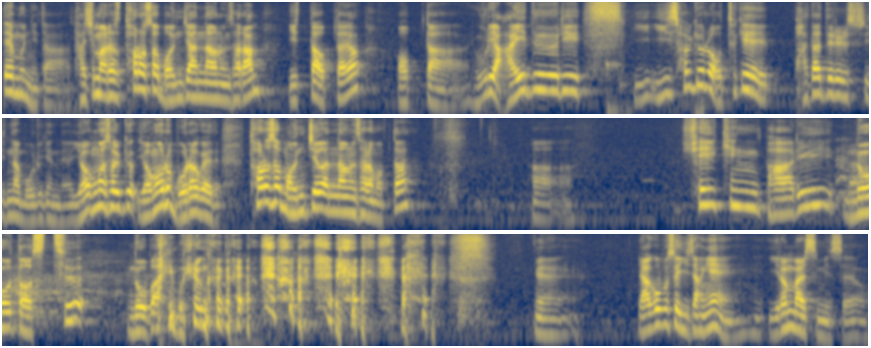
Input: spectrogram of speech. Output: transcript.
때문이다. 다시 말해서 털어서 먼지 안 나오는 사람 있다 없다요? 없다. 우리 아이들이 이, 이 설교를 어떻게 받아들일 수 있나 모르겠네요. 영어 설교 영어로 뭐라고 해야 돼? 털어서 먼지 안 나오는 사람 없다? 어, shaking body, no dust, nobody 뭐 이런 건가요? 예. 야고보서 2장에 이런 말씀이 있어요.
